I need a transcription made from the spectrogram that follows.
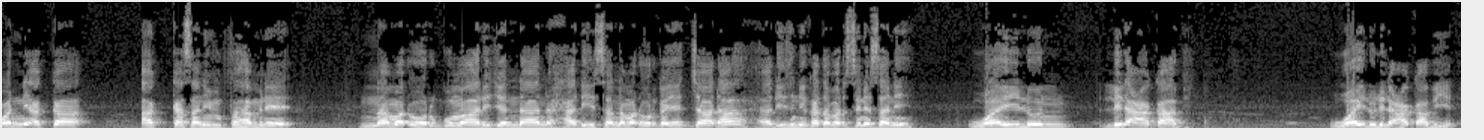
wanni akka akka san hin fahamne nama dhoorgu maali jennaan hadiisa nama dhoorga jechaadha hadiisni ka dabarsine sani waylun lilcaqaabi waylu lilcaqaabi jedhe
